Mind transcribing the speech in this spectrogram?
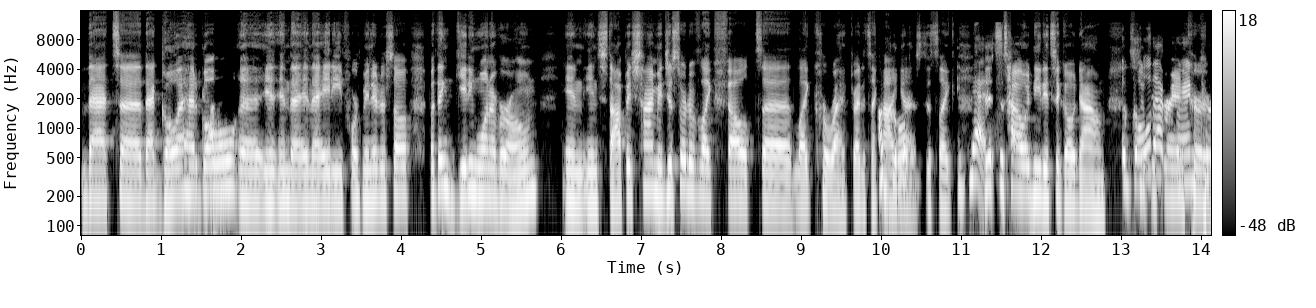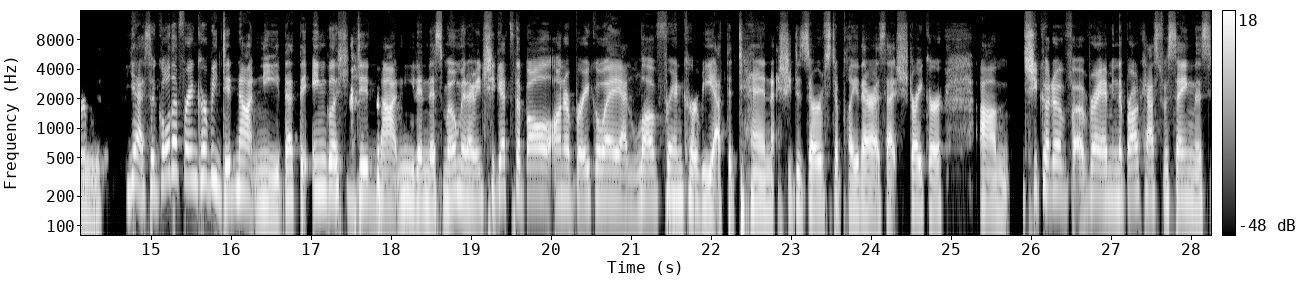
that uh, that go ahead goal uh, in, in the in the 84th minute or so, but then getting one of her own in in stoppage time. It just sort of like felt uh, like correct, right? It's like ah, yes, it's like yes. this is how it needed to go down. A goal Super that Fran Kirby, Kirby Yes, a goal that Fran Kirby did not need, that the English did not need in this moment. I mean, she gets the ball on a breakaway. I love Fran Kirby at the 10. She deserves to play there as that striker. Um, she could have, uh, right? I mean, the broadcast was saying this.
